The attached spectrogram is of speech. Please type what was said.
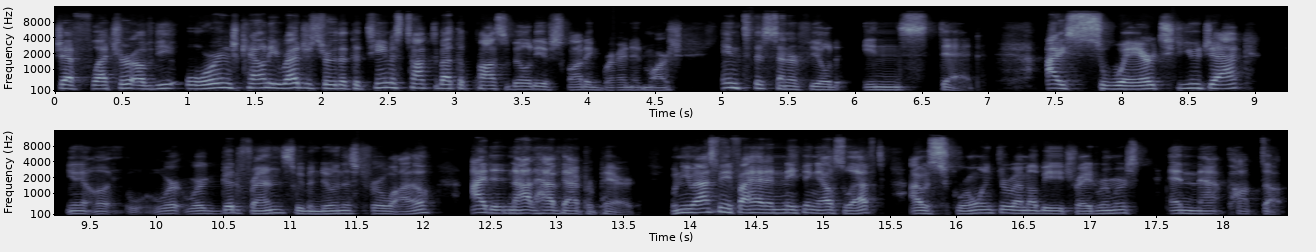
Jeff Fletcher of the Orange County Register, that the team has talked about the possibility of slotting Brandon Marsh into center field instead. I swear to you, Jack, you know, we're, we're good friends. We've been doing this for a while. I did not have that prepared. When you asked me if I had anything else left, I was scrolling through MLB trade rumors and that popped up.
